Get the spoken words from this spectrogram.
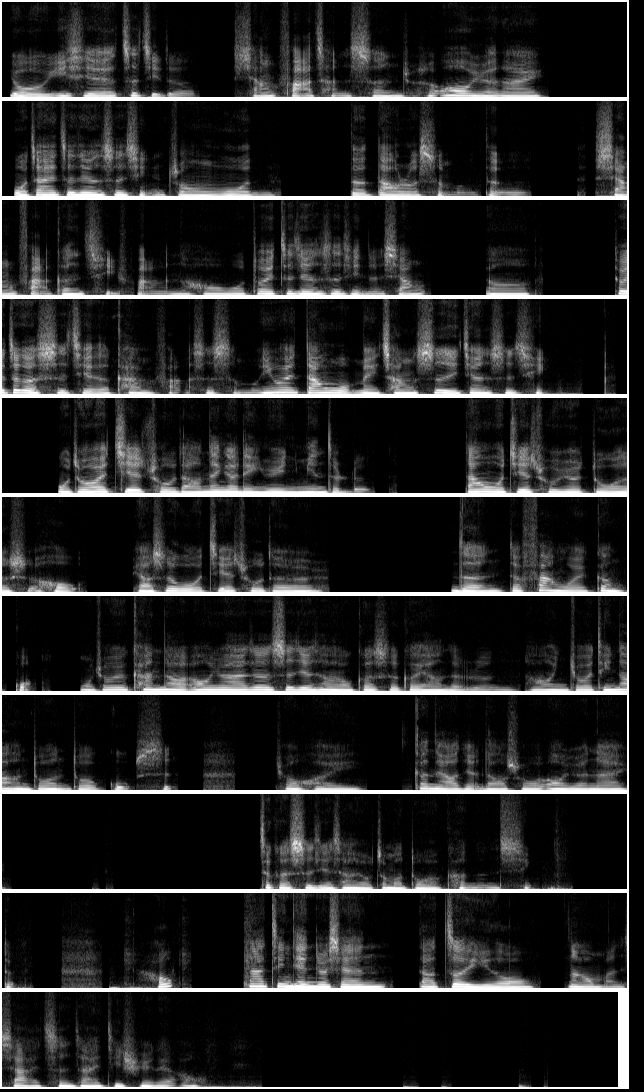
有一些自己的想法产生，就是哦，原来我在这件事情中，我得到了什么的。想法跟启发，然后我对这件事情的想，嗯，对这个世界的看法是什么？因为当我每尝试一件事情，我就会接触到那个领域里面的人。当我接触越多的时候，表示我接触的人的范围更广，我就会看到哦，原来这个世界上有各式各样的人，然后你就会听到很多很多故事，就会更了解到说哦，原来。这个世界上有这么多可能性，对，好，那今天就先到这里喽，那我们下一次再继续聊。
